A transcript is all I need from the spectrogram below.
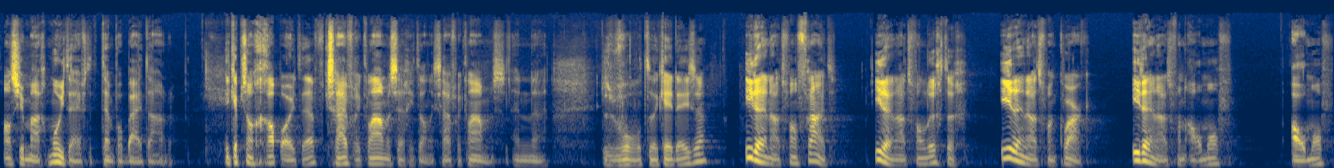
als je maag moeite heeft het tempo bij te houden. Ik heb zo'n grap ooit, hè. Ik schrijf reclames, zeg ik dan. Ik schrijf reclames. En, eh, dus bijvoorbeeld, uh, ken je deze? Iedereen houdt van fruit. Iedereen houdt van luchtig. Iedereen houdt van kwark. Iedereen houdt van almof. Almof.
